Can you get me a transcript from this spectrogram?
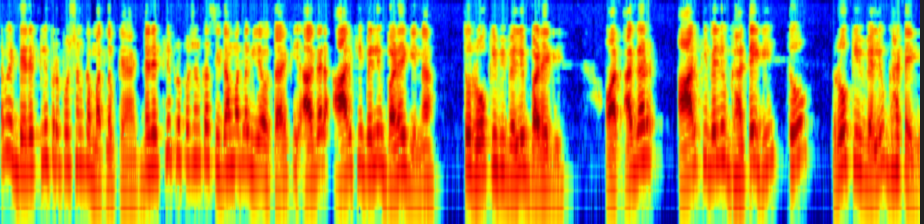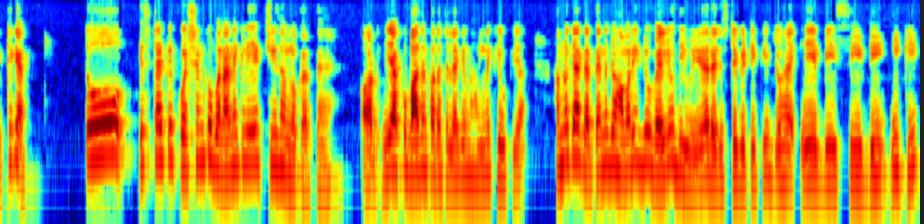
अभी डायरेक्टली प्रोपोर्शनल का मतलब क्या है डायरेक्टली प्रोपोर्शनल का सीधा मतलब ये होता है कि अगर आर की वैल्यू बढ़ेगी ना तो रो की भी वैल्यू बढ़ेगी। और अगर आर की वैल्यू घटेगी तो रो की भी वैल्यू घटेगी, ठीक है? तो इस टाइप के क्वेश्चन को बनाने के लिए एक चीज़ हम लोग करते हैं। और ये आपको बाद में पता चला कि हमने क्यों किया। हम लोग क्या करते हैं ना, जो हमारी जो वैल्यू दी हुई है रेजिस्टिविटी की, जो है ए बी सी डी ई की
